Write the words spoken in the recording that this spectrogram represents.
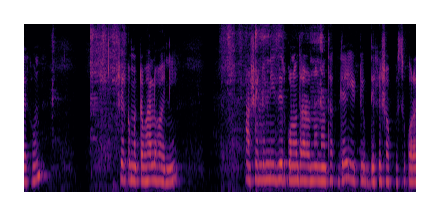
দেখুন, সেরকম একটা ভালো হয়নি। আসলে নিজের কোনো ধারণা না থাকলে ইউটিউব দেখে সব কিছু করা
